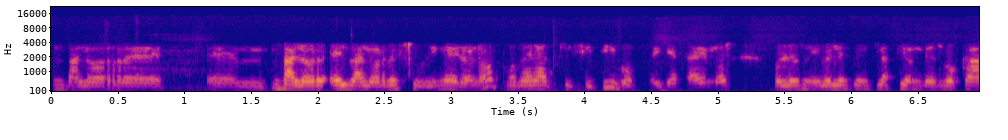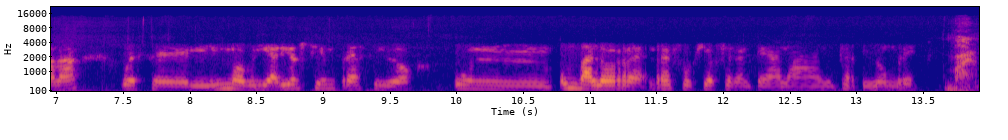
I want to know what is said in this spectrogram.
valor em, valor, el valor de su dinero, ¿no? Poder adquisitivo. ya sabemos, con los niveles de inflación desbocada, pues el inmobiliario siempre ha sido un, valor refugio frente a la incertidumbre. Bueno,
